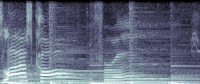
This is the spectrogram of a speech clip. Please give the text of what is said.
It's last call for us.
